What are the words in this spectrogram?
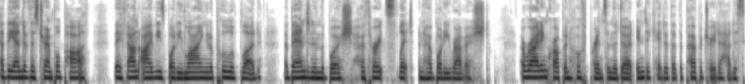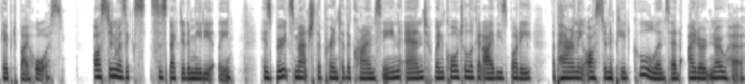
At the end of this trampled path, they found Ivy's body lying in a pool of blood, abandoned in the bush, her throat slit and her body ravished. A riding crop and hoof prints in the dirt indicated that the perpetrator had escaped by horse. Austin was ex- suspected immediately. His boots matched the print at the crime scene, and when called to look at Ivy's body, apparently Austin appeared cool and said, I don't know her,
